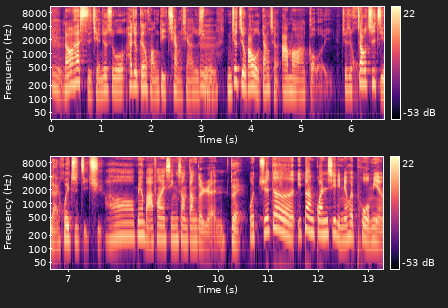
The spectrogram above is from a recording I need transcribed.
嗯。然后他死前就说，他就跟皇帝呛下，就说、嗯、你就只有把我当成阿猫阿狗而已。就是招之即来，挥之即去。哦，没有把它放在心上，当个人。对，我觉得一段关系里面会破灭，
